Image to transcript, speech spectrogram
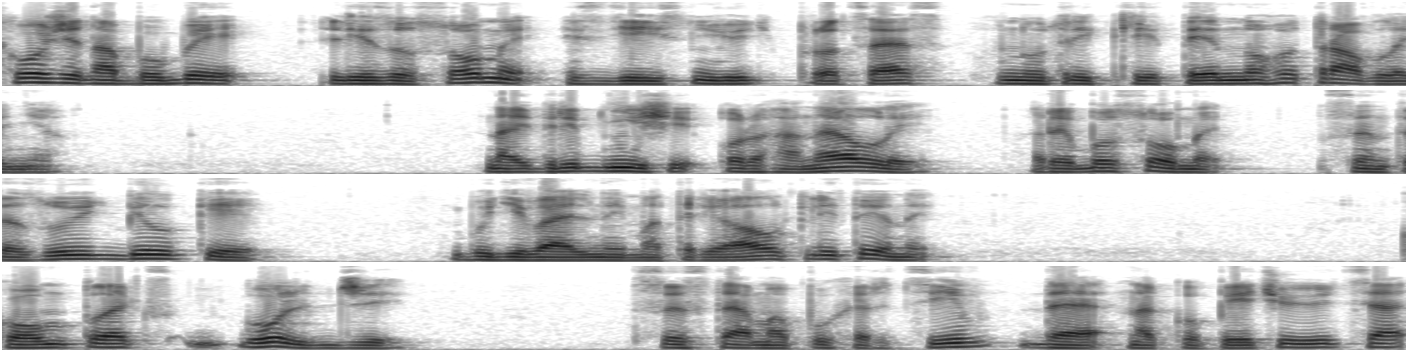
Схожі на боби лізосоми здійснюють процес внутріклітинного травлення. Найдрібніші органелли рибосоми синтезують білки, будівельний матеріал клітини. Комплекс Гольджі система пухерців, де накопичуються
